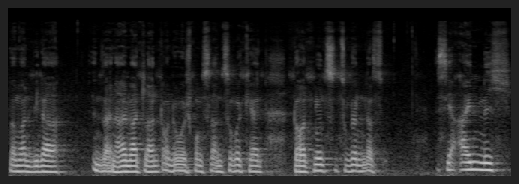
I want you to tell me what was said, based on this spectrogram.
wenn man wieder in sein Heimatland oder Ursprungsland zurückkehrt, dort nutzen zu können, das ist ja eigentlich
